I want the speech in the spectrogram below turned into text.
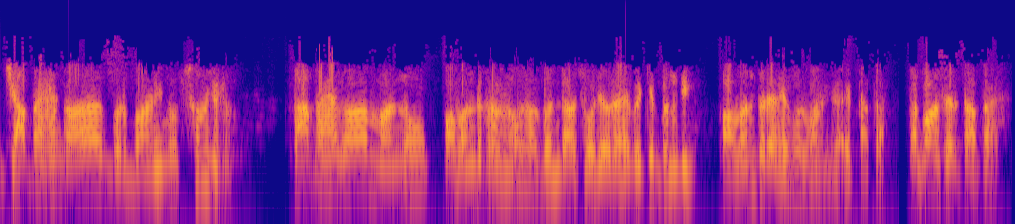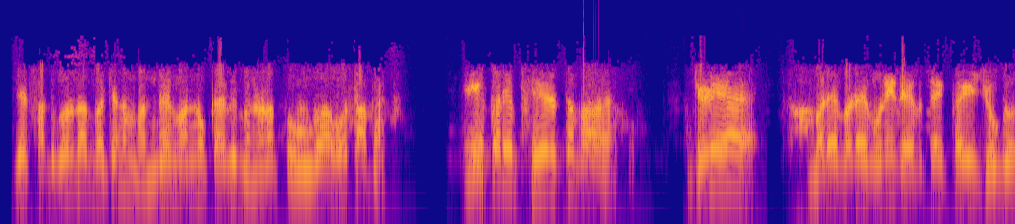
ਜਪ ਹੈਗਾ ਗੁਰਬਾਣੀ ਨੂੰ ਸਮਝਣਾ। ਤਪ ਹੈਗਾ ਮਨ ਨੂੰ ਪਾਬੰਦ ਕਰਨਾ ਉਹਦਾ ਬੰਦਾ ਸੋਜੋ ਰਹੇ ਵਿੱਚ ਬੰਦੀ, ਪਾਬੰਦ ਰਹੇ ਗੁਰਬਾਣੀ ਦਾ, ਇਹ ਤਪ ਹੈ। ਤਪਾਂ ਸਿਰ ਤਪ ਹੈ। ਜੇ ਸਤਿਗੁਰ ਦਾ ਬਚਨ ਮੰਨੇ, ਮਨ ਨੂੰ ਕਹਿ ਵੀ ਮੰਨਣਾ ਪਊਗਾ, ਉਹ ਤਪ ਹੈ। ਇਹ ਕਰੇ ਫੇਰ ਤਪਾ ਜਿਹੜੇ ਬੜੇ ਬੜੇ ਮੁਨੀ ਦੇਵਤੇ, ਕਈ ਯੁੱਗ,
